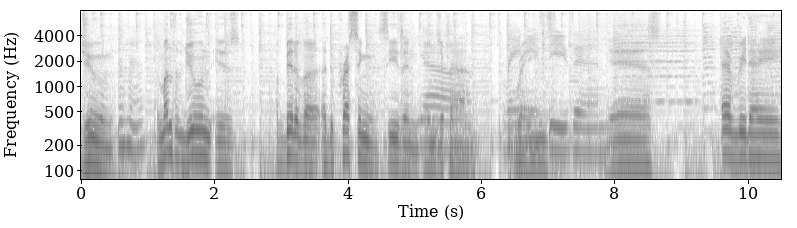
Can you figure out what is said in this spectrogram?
June. Mm-hmm. The month of June is a bit of a, a depressing season in Japan. Rainy season. Yes. Every day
